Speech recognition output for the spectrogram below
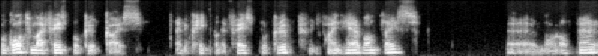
we'll go to my Facebook group, guys. And we click on the Facebook group, we'll find here one place. Uh, more up here.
